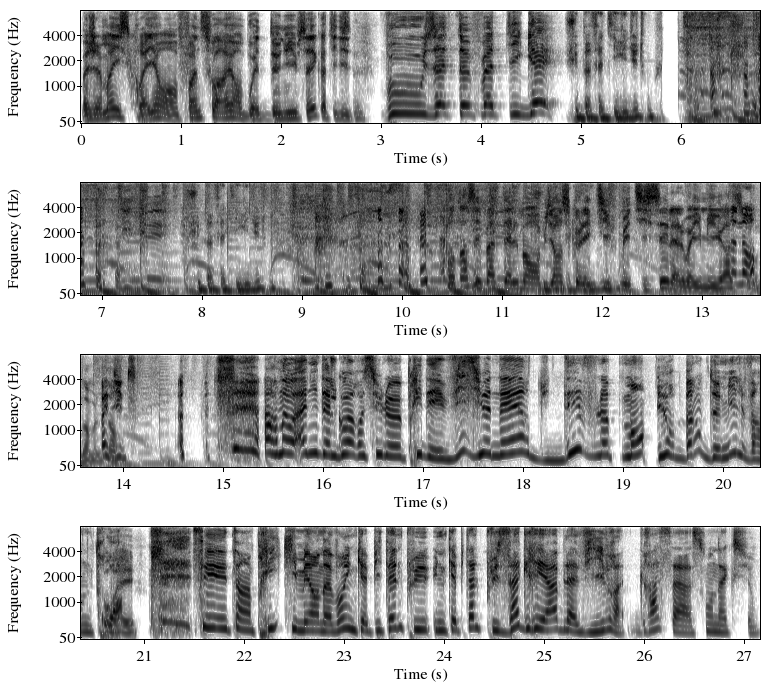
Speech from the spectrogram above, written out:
Benjamin, il se croyait en fin de soirée en boîte de nuit. Vous savez, quand ils disent Vous êtes fatigué Je suis pas fatigué du tout. Je suis pas fatigué du tout. Pourtant, c'est pas tellement ambiance collectif métissée, la loi Ah immigration. non, Non, pas non. du tout. Arnaud, Anne Hidalgo a reçu le prix des visionnaires du développement urbain 2023. Ouais. C'est un prix qui met en avant une, capitale plus, une capitale plus agréable à vivre grâce à son action.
